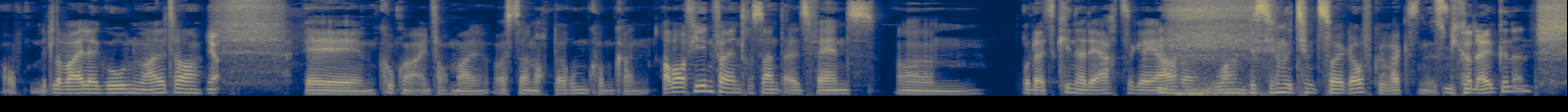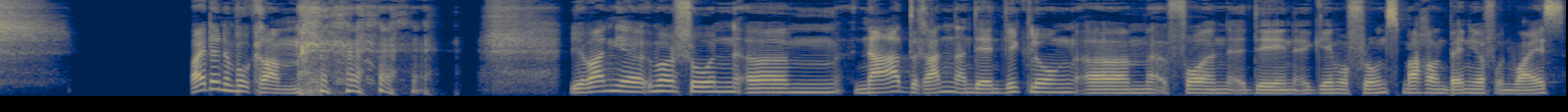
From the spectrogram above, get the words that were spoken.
auch mittlerweile gehoben im Alter. Ja. Äh, gucken wir einfach mal, was da noch bei rumkommen kann. Aber auf jeden Fall interessant als Fans. Ähm, oder als Kinder der 80er Jahre, wo man ein bisschen mit dem Zeug aufgewachsen ist. Hast mich gerade alt genannt? Weiter im Programm. Wir waren ja immer schon ähm, nah dran an der Entwicklung ähm, von den Game of Thrones Machern Benioff und Weiss.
